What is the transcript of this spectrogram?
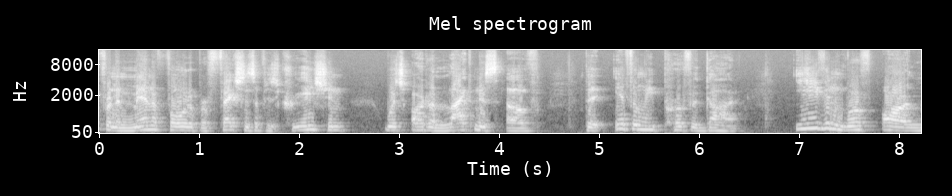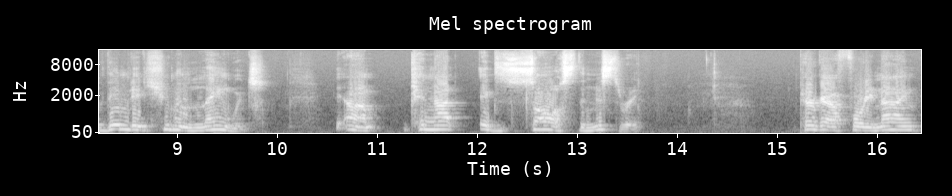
from the manifold of perfections of His creation, which are the likeness of the infinitely perfect God, even with our limited human language, um, cannot exhaust the mystery. Paragraph 49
